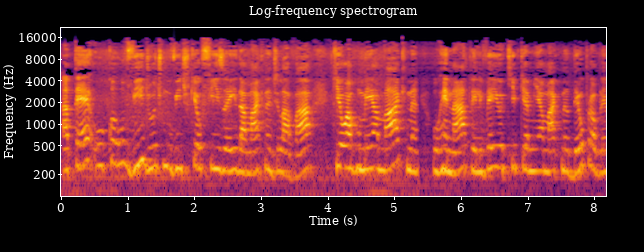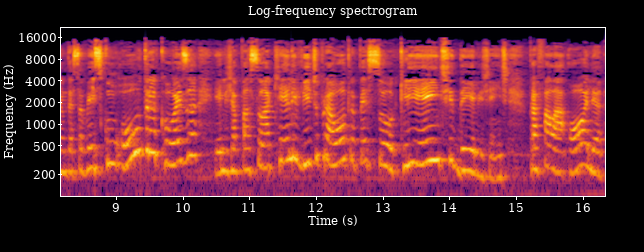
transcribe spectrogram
Até o, o vídeo, o último vídeo que eu fiz aí da máquina de lavar, que eu arrumei a máquina, o Renato, ele veio aqui porque a minha máquina deu problema dessa vez com outra coisa, ele já passou aquele vídeo para outra pessoa, cliente dele, gente, para falar, olha,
